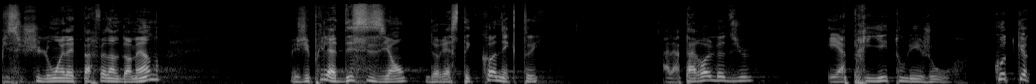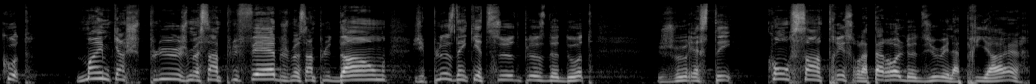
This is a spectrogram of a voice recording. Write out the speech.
puis je suis loin d'être parfait dans le domaine, mais j'ai pris la décision de rester connecté à la parole de Dieu et à prier tous les jours, coûte que coûte. Même quand je suis plus, je me sens plus faible, je me sens plus down, j'ai plus d'inquiétude, plus de doutes, je veux rester concentré sur la parole de Dieu et la prière.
